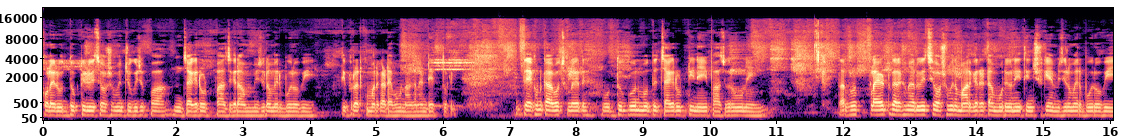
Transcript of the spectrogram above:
কলের উদ্যোগটি রয়েছে অসমের যোগিজোপা জাগেরোড পাঁচগ্রাম মিজোরামের বৈরবী, ত্রিপুরার কুমারঘাট এবং নাগাল্যান্ডের তুলি। কিন্তু এখন কাগজ কলের উদ্যোগগুলোর মধ্যে জাগেরোডটি নেই পাঁচগ্রামও নেই। তারপর প্লাইউড কারখানা রয়েছে অসমের মার্গারেটা, মুরিয়নি, তিনসুকিয়া, মিজোরামের বৈরবী,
